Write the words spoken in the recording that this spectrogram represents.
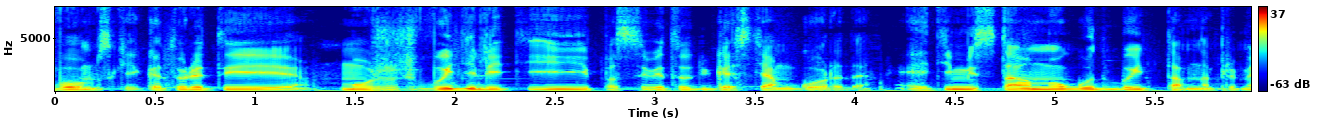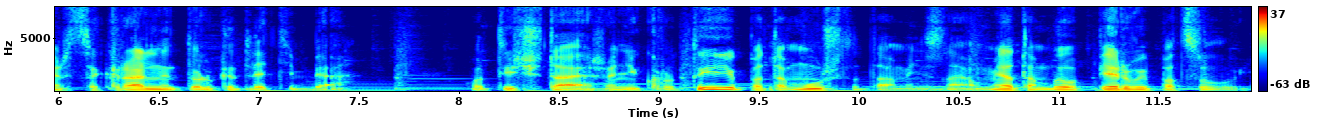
в Омске, которые ты можешь выделить и посоветовать гостям города. Эти места могут быть, там, например, сакральны только для тебя. Вот ты считаешь, они крутые, потому что там, я не знаю, у меня там был первый поцелуй.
